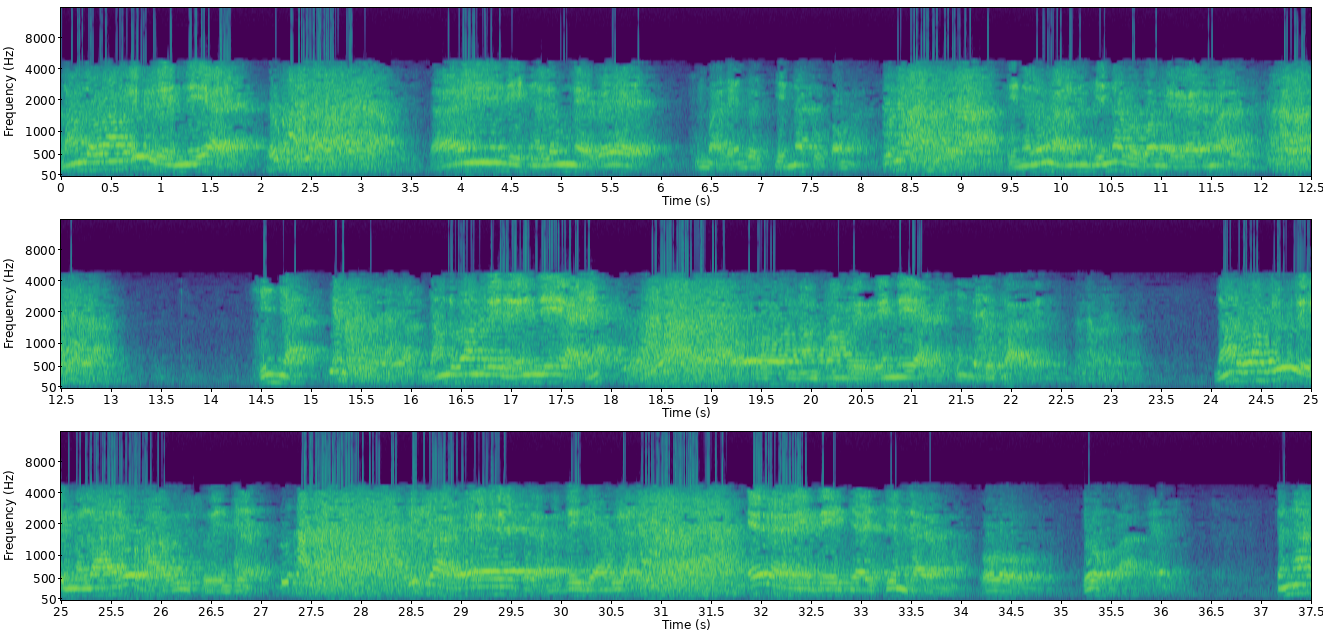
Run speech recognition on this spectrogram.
နံဘာဝိပ္ပေနေရဒုက္ခပါပဲဒါရင်ဒီနှလုံးနဲ့ပဲဒီမှာလည်းတော့ကျင့်တတ်ဖို့ကောင်းတာဒီနှလုံးကလည်းကျင့်တတ်ဖို့ကောင်းတယ်ဓမ္မတို့ရှင်းညနံဘာဝိပ္ပေနေရရင်ဩနံဘာဝိပ္ပေနေရလို့ရှိရင်ဒုက္ခပဲ နာရဝလူတွေမလာတော့ပါဘူးဆိုရင်ဖြင့်ဒုက္ခဒုက္ခပဲဆိုတာမသေးကြဘူးလားအဲ့ဒါတွေသေချာရှင်းထားတော့မှာဩတို့ပါတဏှာ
